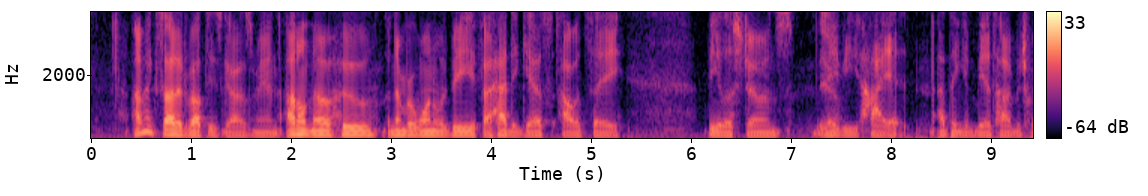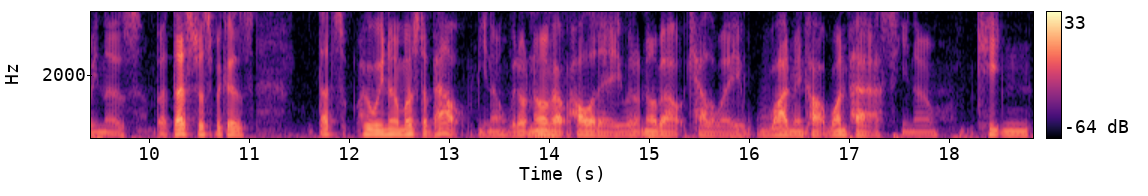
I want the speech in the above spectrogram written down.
I'm excited about these guys, man. I don't know who the number one would be. If I had to guess, I would say Velus Jones, Yeah. maybe Hyatt. I think it'd be a tie between those. But that's just because that's who we know most about. You know, we don't know Mhm. about Holiday. We don't know about Calloway. Wideman caught one pass. You know, Keyton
